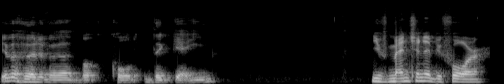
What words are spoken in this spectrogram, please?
You ever heard of a book called The Game? You've mentioned it before.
